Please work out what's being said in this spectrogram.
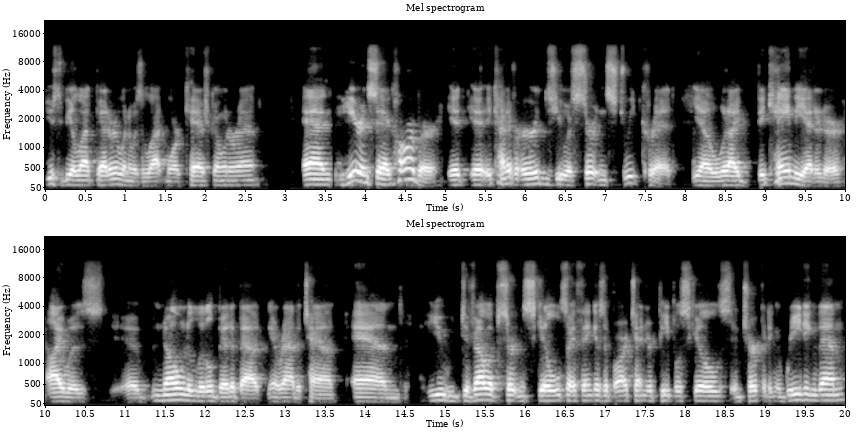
Used to be a lot better when it was a lot more cash going around. And here in Sag Harbor, it, it, it kind of earns you a certain street cred. You know, when I became the editor, I was uh, known a little bit about you know, around the town, and you develop certain skills. I think as a bartender, people skills, interpreting and reading them.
